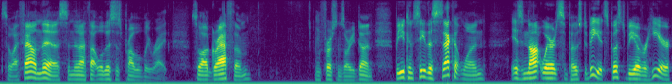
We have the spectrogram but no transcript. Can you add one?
So I found this, and then I thought, well, this is probably right. So I'll graph them. The first one's already done. But you can see the second one is not where it's supposed to be. It's supposed to be over here.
